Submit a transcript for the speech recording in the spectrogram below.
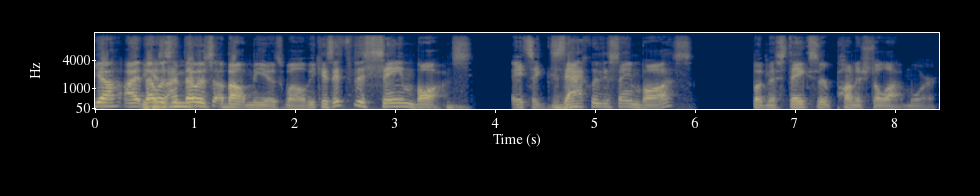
Yeah, I, that was I'm- that was about me as well because it's the same boss. Mm-hmm. It's exactly the same boss, but mistakes are punished a lot more.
